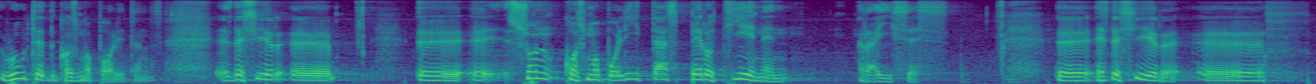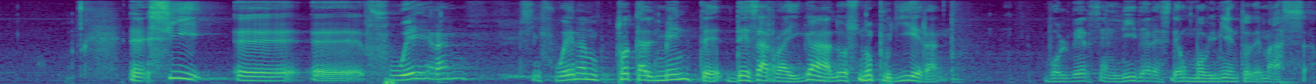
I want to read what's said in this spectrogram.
rooted cosmopolitans. Es decir, son cosmopolitas, pero tienen raíces. es decir, eh, si, eh, eh, fueran, si fueran totalmente desarraigados, no pudieran volverse en líderes de un movimiento de masa.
